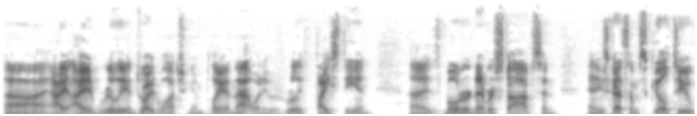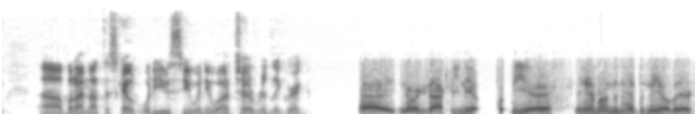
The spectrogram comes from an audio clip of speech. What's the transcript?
Uh, I, I really enjoyed watching him play in that one. He was really feisty, and uh, his motor never stops, and, and he's got some skill too. Uh, but I'm not the scout. What do you see when you watch Ridley Greig? Uh, no, exactly. You put the uh, the hammer on the head, the nail there.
